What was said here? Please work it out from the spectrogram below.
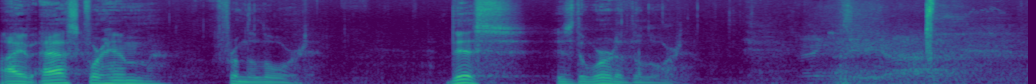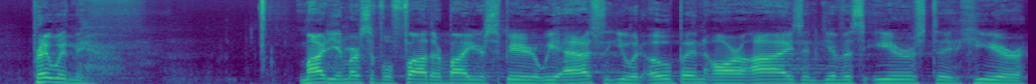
I have asked for him from the Lord. This is the word of the Lord. Pray with me. Mighty and merciful Father, by your Spirit, we ask that you would open our eyes and give us ears to hear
